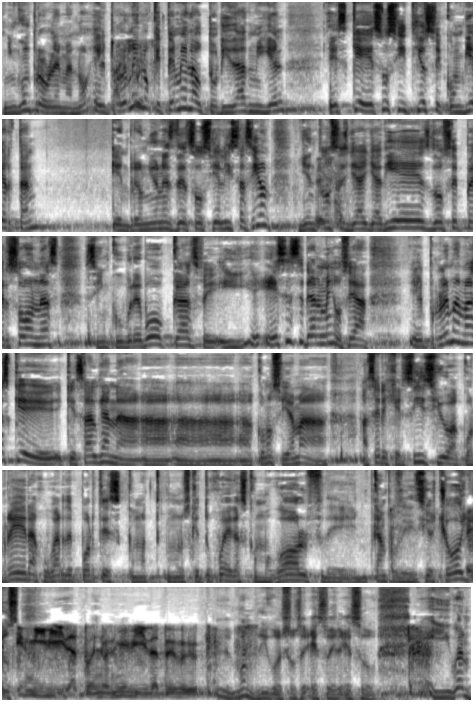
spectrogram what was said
ningún problema, ¿no? El problema y lo que teme la autoridad, Miguel, es que esos sitios se conviertan en reuniones de socialización y entonces ya haya 10, 12 personas sin cubrebocas eh, y ese es realmente, o sea, el problema no es que, que salgan a, a- a- a- ¿cómo se llama? A hacer ejercicio, a correr, a jugar deportes como, como los que tú juegas, como golf, de campos de 18 hoyos. En mi vida, Toño, en mi vida. te- Bueno, digo, eso, eso, eso. Y bueno,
